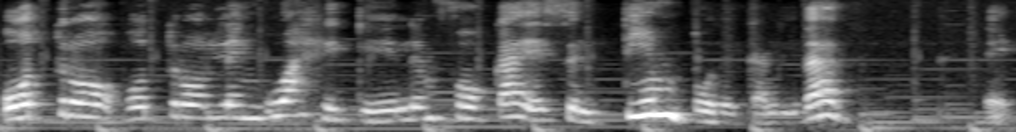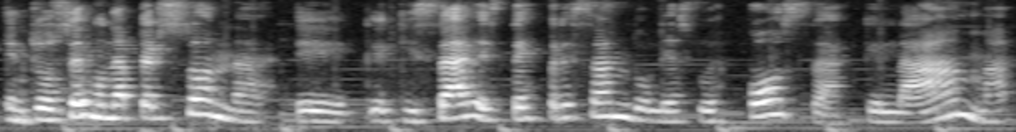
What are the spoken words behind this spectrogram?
otro, otro lenguaje que él enfoca es el tiempo de calidad. Eh, entonces una persona eh, que quizás esté expresándole a su esposa que la ama,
